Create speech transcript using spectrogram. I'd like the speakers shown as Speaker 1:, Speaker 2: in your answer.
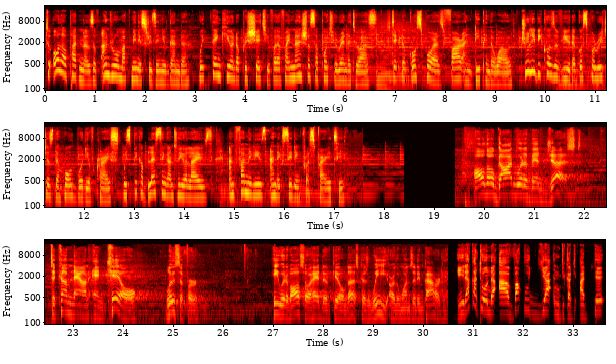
Speaker 1: To all our partners of Andrew Wommack Ministries in Uganda, we thank you and appreciate you for the financial support you render to us to take the gospel as far and deep in the world. Truly, because of you, the gospel reaches the whole body of Christ. We speak a blessing unto your lives and families and exceeding prosperity.
Speaker 2: Although God would have been just to come down and kill Lucifer, he would have also had to have killed us because we are the ones that empowered him.
Speaker 3: era katonda ava kujja nti kati atte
